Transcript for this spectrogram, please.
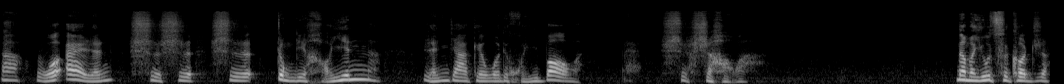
啊。啊，我爱人是是是种的好因呢，人家给我的回报啊，是是好啊。那么由此可知啊，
